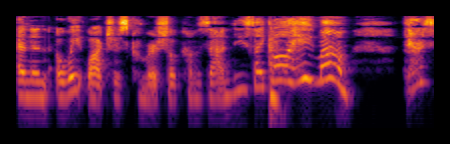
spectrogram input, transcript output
and then a Weight Watchers commercial comes on and he's like, Oh, hey mom, there's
